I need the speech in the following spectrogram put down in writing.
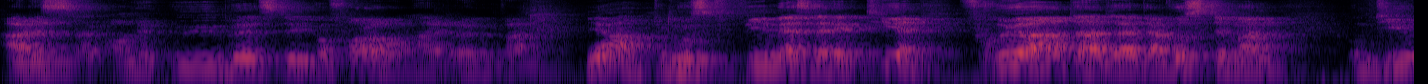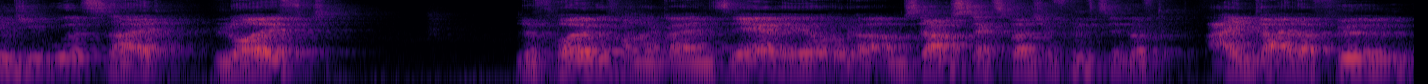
Aber das ist halt auch eine übelste Überforderung halt irgendwann. Ja. Du musst viel mehr selektieren. Früher, da, da, da wusste man, um die und die Uhrzeit läuft eine Folge von einer geilen Serie oder am Samstag 20.15 Uhr läuft ein geiler Film,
